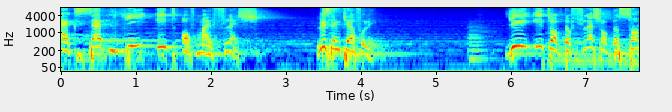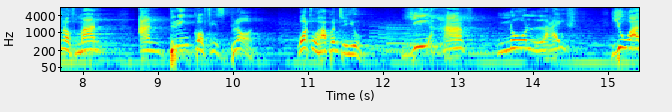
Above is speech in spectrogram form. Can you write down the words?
except ye eat of my flesh. Listen carefully. Ye eat of the flesh of the Son of Man and drink of his blood. What will happen to you? Ye have no life. You are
